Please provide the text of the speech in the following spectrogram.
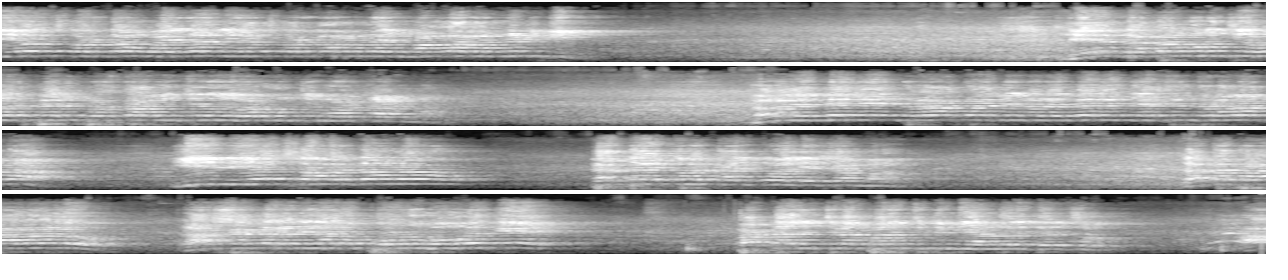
నియోజకవర్గం వైజాగ్ నియోజకవర్గంలో ఉన్న ఈ మండలాలన్నిటికీ నేను గతం గురించి ఎవరి పేరు ప్రస్తావించను ఎవరి గురించి మాట్లాడను మనం ఎమ్మెల్యే అయిన తర్వాత మీరు ఎమ్మెల్యే చేసిన తర్వాత ఈ నియోజకవర్గంలో పెద్ద ఎత్తున కార్యక్రమాలు చేశాం మనం గత ప్రాణాలు రాజశేఖర రెడ్డి గారు పోడు భూములకి పట్టాలు ఇచ్చిన పరిస్థితి మీ అందరికీ తెలుసు ఆ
